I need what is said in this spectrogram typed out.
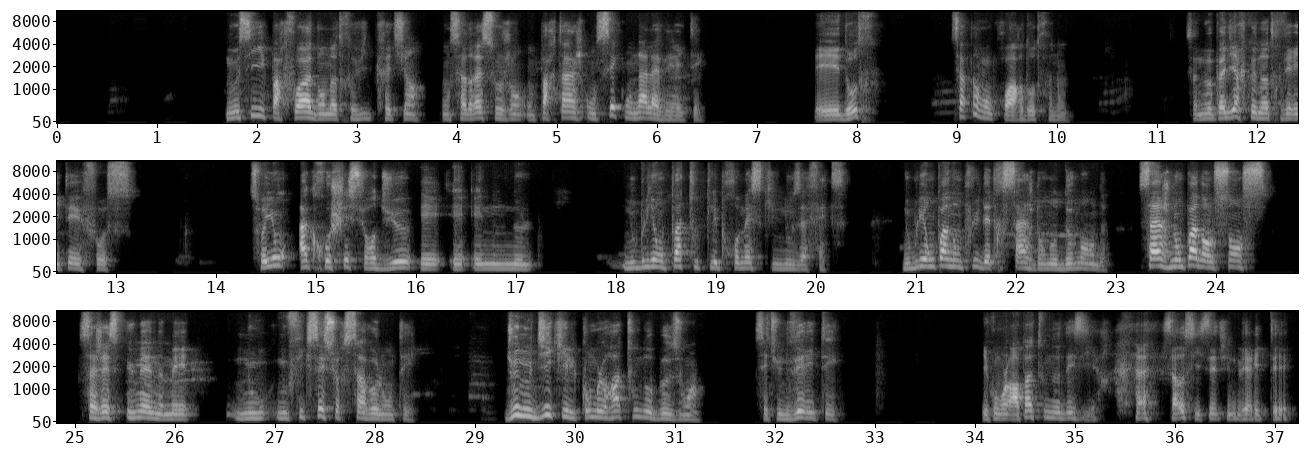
Nous aussi, parfois, dans notre vie de chrétien, on s'adresse aux gens, on partage, on sait qu'on a la vérité. Et d'autres, certains vont croire, d'autres non. Ça ne veut pas dire que notre vérité est fausse. Soyons accrochés sur Dieu et, n'oublions pas toutes les promesses qu'il nous a faites. N'oublions pas non plus d'être sages dans nos demandes. Sages non pas dans le sens sagesse humaine, mais nous, nous fixer sur sa volonté. Dieu nous dit qu'il comblera tous nos besoins. C'est une vérité. Il ne comblera pas tous nos désirs. Ça aussi, c'est une vérité.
